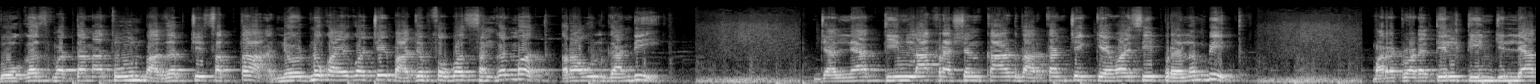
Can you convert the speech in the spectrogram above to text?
बोगस मतदानातून भाजपची सत्ता निवडणूक आयोगाचे भाजपसोबत संगनमत राहुल गांधी. जालन्यात तीन लाख राशन कार्ड धारकांचे केवायसी प्रलंबित. मराठवाड्यातील तीन जिल्ह्यात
